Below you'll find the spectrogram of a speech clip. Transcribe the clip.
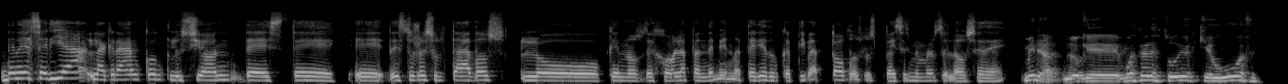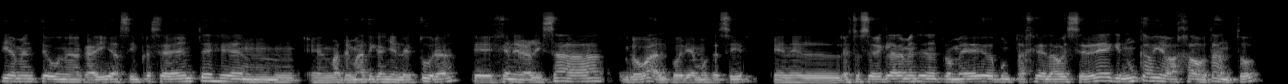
Daniel, ¿sería la gran conclusión de, este, eh, de estos resultados lo que nos dejó la pandemia en materia educativa todos los países miembros de la OCDE? Mira, lo que muestra el estudio es que hubo efectivamente una caída sin precedentes en, en matemáticas y en lectura, eh, generalizada, global, podríamos decir. En el, esto se ve claramente en el promedio de puntaje de la OECD, que nunca había bajado tanto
